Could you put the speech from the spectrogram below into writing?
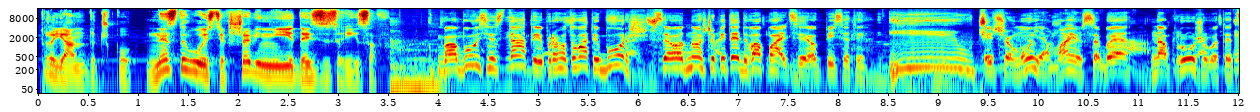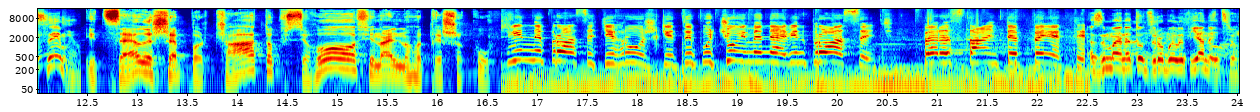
трояндочку. Не здивуюсь, якщо він її десь зрізав. Бабусі стати і приготувати борщ все одно, що піти два пальці обпісяти. І чому я маю себе напружувати цим? І це лише початок всього фінального тришаку. Він не просить ігрушки. Ти почуй мене, він просить. Перестаньте пити. З мене тут зробили п'яницю.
